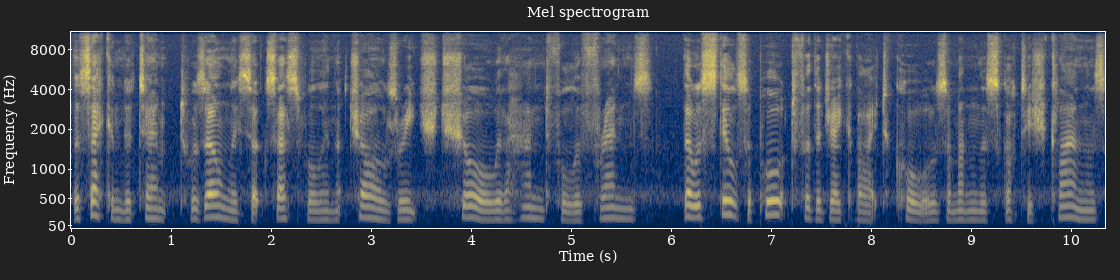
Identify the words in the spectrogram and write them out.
The second attempt was only successful in that Charles reached shore with a handful of friends. There was still support for the Jacobite cause among the Scottish clans,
